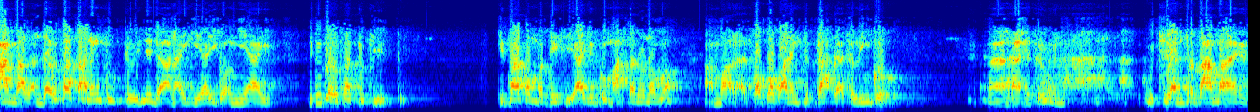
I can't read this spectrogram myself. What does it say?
Amala. ndak usah saling tuduh. Ini ndak anak kiai kok miai. Itu tidak usah begitu. Kita kompetisi ayukum ahsanun apa? Amala. sapa paling betah gak selingkuh. Nah, itu kan ujian pertama ya.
